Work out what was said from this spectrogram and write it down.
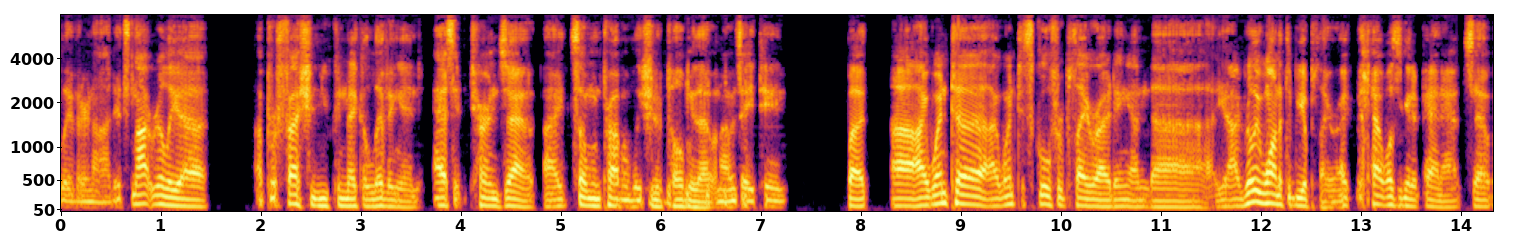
believe it or not. It's not really a, a profession you can make a living in, as it turns out. I, someone probably should have told me that when I was 18. But uh, I went to I went to school for playwriting, and uh, yeah, I really wanted to be a playwright, but that wasn't going to pan out. So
